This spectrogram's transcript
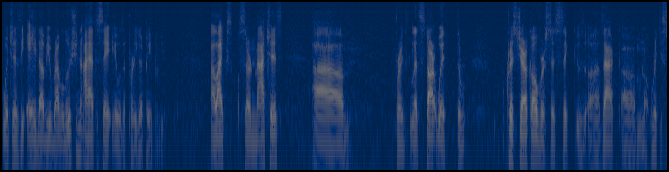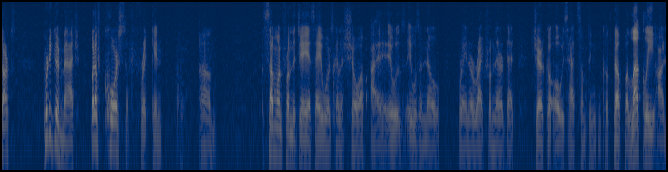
which is the AEW Revolution. I have to say it was a pretty good pay per view. I like certain matches. Um, for let's start with the Chris Jericho versus uh, Zach, um, no Ricky Starks. Pretty good match, but of course the freaking um, someone from the JSA was gonna show up. I it was it was a no brainer right from there that Jericho always had something cooked up. But luckily on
